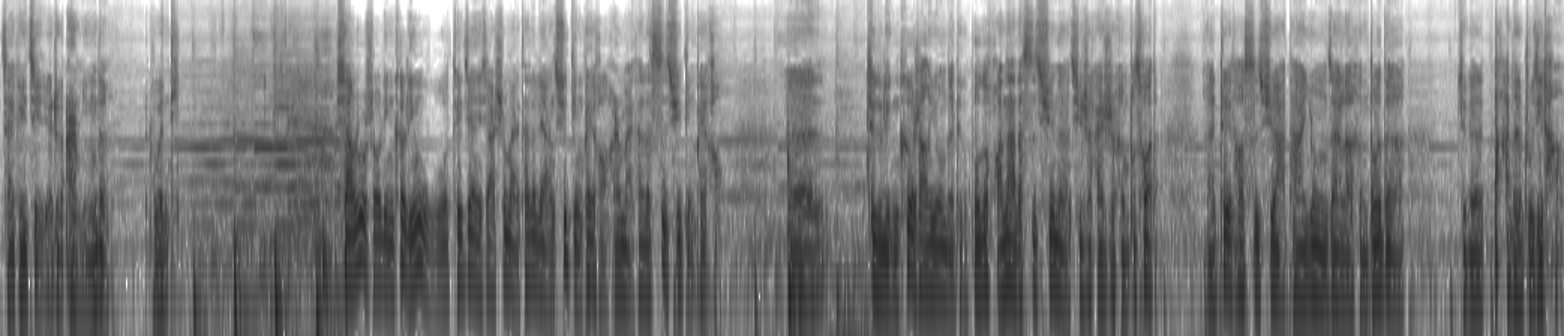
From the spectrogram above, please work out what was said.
才可以解决这个耳鸣的问题。想入手领克零五，推荐一下是买它的两驱顶配好，还是买它的四驱顶配好？呃，这个领克上用的这个博格华纳的四驱呢，其实还是很不错的。呃，这套四驱啊，它用在了很多的这个大的主机厂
